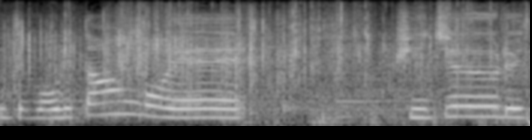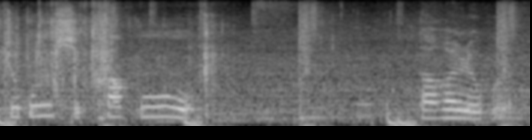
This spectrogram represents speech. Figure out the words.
이제 머리 따은 거에 비즈를 조금씩 하고 나가려고요.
